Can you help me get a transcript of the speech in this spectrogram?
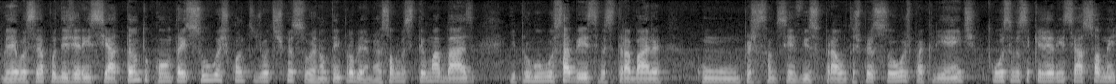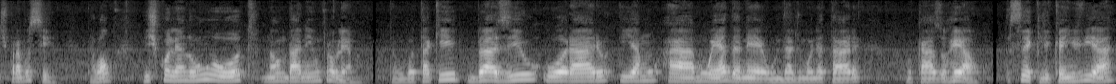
né, você vai poder gerenciar tanto contas suas quanto de outras pessoas, não tem problema. É só você ter uma base e para o Google saber se você trabalha com prestação de serviço para outras pessoas, para clientes, ou se você quer gerenciar somente para você, tá bom? Escolhendo um ou outro não dá nenhum problema. Então vou botar aqui Brasil, o horário e a, a moeda, né, unidade monetária, no caso real. Você clica em enviar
